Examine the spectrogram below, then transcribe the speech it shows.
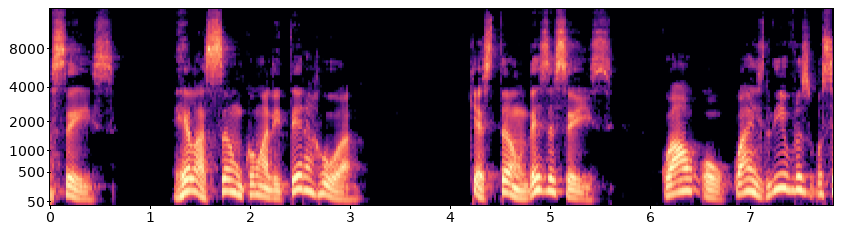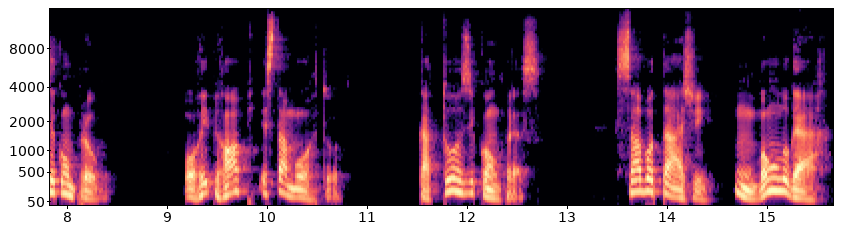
6. Relação com a litera rua. Questão 16. Qual ou quais livros você comprou? O hip hop está morto. 14 compras. Sabotagem, um bom lugar.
